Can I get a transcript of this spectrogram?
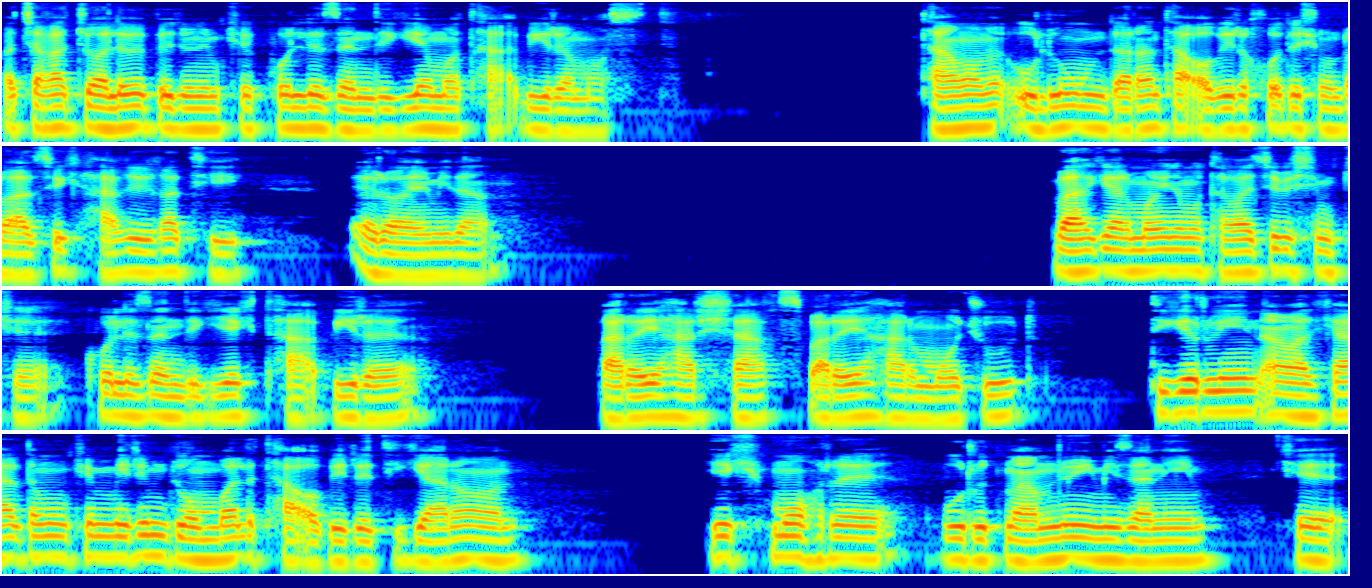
و چقدر جالبه بدونیم که کل زندگی ما تعبیر ماست. تمام علوم دارن تعابیر خودشون رو از یک حقیقتی ارائه میدن. و اگر ما اینو متوجه بشیم که کل زندگی یک تعبیره برای هر شخص برای هر موجود دیگه روی این عمل کردمون که میریم دنبال تعابیر دیگران یک مهر ورود ممنوعی می‌زنیم که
